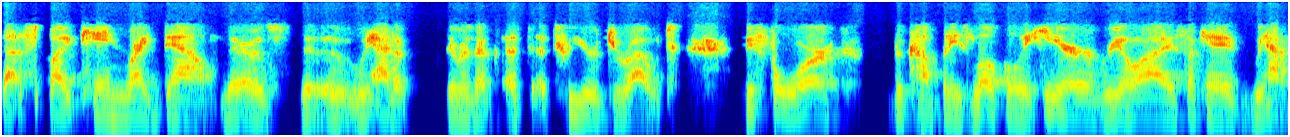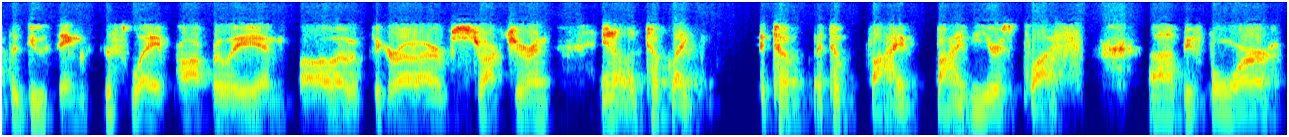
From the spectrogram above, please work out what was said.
that spike came right down. There was we had a there was a, a, a two year drought before the companies locally here realized, okay, we have to do things this way properly and uh, figure out our structure. And you know, it took like it took it took five five years plus uh, before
